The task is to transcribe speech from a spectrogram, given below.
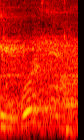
English.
